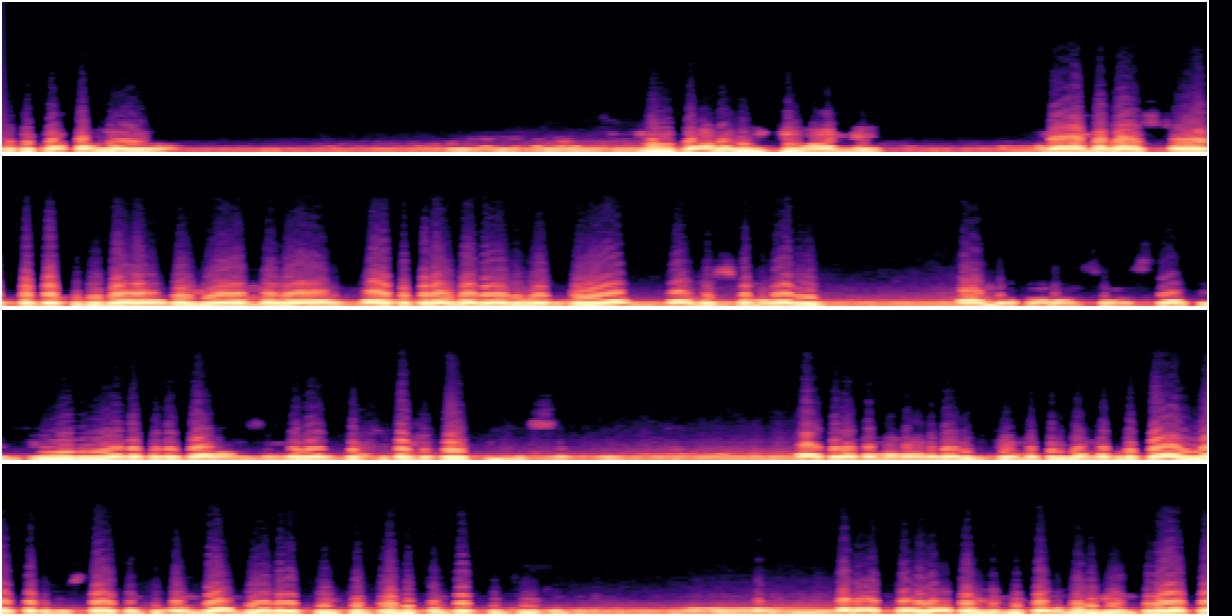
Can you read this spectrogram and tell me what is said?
అయితే గతంలో ఈ బాలల ఉద్యమాన్ని మన ఆంధ్ర రాష్ట్రం ఏర్పడ్డప్పుడు రేడియో అన్నగా నాగపతిరావు గారు అక్కడ రామేశ్వరం గారు ఆంధ్ర బాలాంశంగా స్థాపించి ఊరు వారు కూడా బాలాంశంగా సంఘాలు ఏర్పరిచి కొంత ప్రయత్నం చేశారు. ఆ తర్వాత మా నాన్నగారు విద్యామంత్రిగా ఉన్నప్పుడు బాలల అకాడమీ స్థాపించడం దాని ద్వారా చేయటం ప్రభుత్వం తరఫున చేయటం జరిగింది. కానీ ఆ తర్వాత ఇవన్నీ కనుమరుగైన తర్వాత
